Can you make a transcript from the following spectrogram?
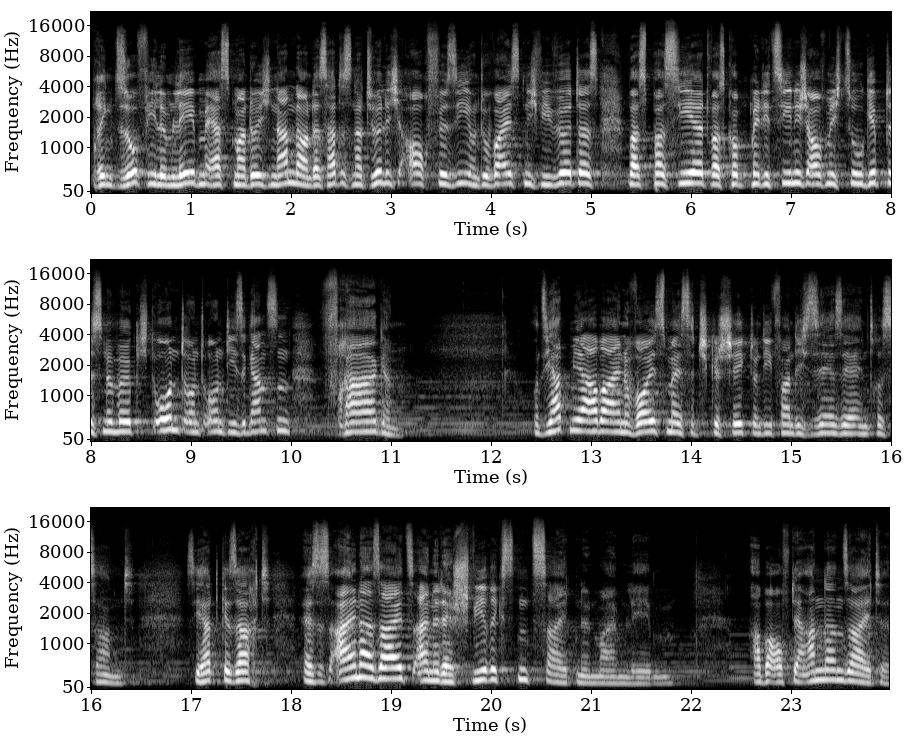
bringt so viel im Leben erstmal durcheinander. Und das hat es natürlich auch für sie. Und du weißt nicht, wie wird das, was passiert, was kommt medizinisch auf mich zu, gibt es eine Möglichkeit und, und, und, diese ganzen Fragen. Und sie hat mir aber eine Voice Message geschickt und die fand ich sehr, sehr interessant. Sie hat gesagt, es ist einerseits eine der schwierigsten Zeiten in meinem Leben, aber auf der anderen Seite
